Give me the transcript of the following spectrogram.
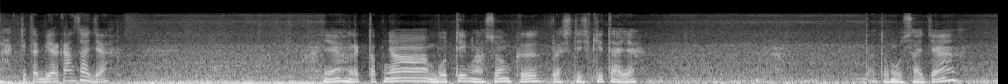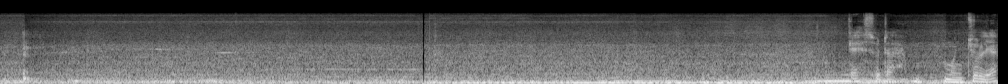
Nah kita biarkan saja. Ya laptopnya booting langsung ke flashdisk kita ya. Kita tunggu saja. Oke sudah muncul ya.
